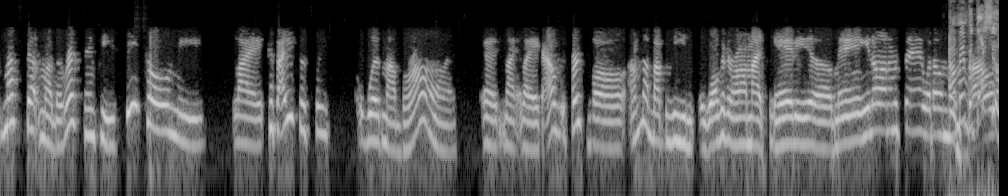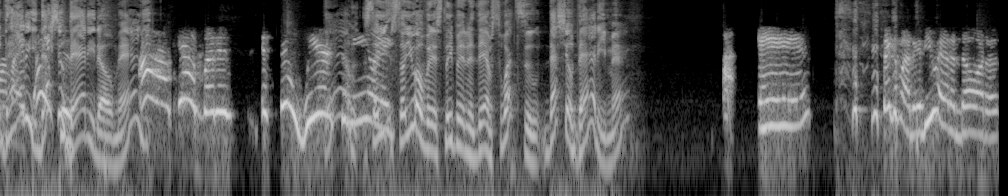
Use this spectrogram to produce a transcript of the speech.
my stepmother, rest in peace, she told me like, because I used to sleep with my bra on at night. Like, I was first of all, I'm not about to be walking around my daddy, uh, man. You know what I'm saying? All my I mean, but that's your on, like, daddy. That's your daddy, though, man. I don't care, but it's it's still weird to me. So, like, you, so you over there sleeping in a damn sweatsuit? That's your daddy, man. And think about it. If you had a daughter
